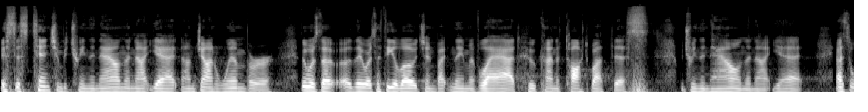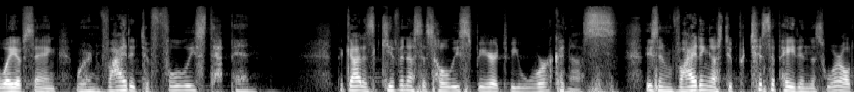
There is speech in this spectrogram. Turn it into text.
It's this tension between the now and the not yet. Um, John Wimber, there was, a, uh, there was a theologian by the name of Ladd who kind of talked about this between the now and the not yet as a way of saying we're invited to fully step in that God has given us His Holy Spirit to be working us. He's inviting us to participate in this world.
